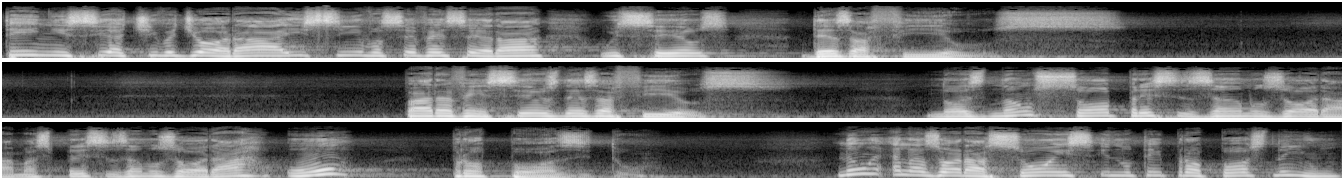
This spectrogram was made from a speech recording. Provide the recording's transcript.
Tem iniciativa de orar, e sim você vencerá os seus desafios. Para vencer os desafios, nós não só precisamos orar, mas precisamos orar um propósito. Não aquelas orações e não tem propósito nenhum.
